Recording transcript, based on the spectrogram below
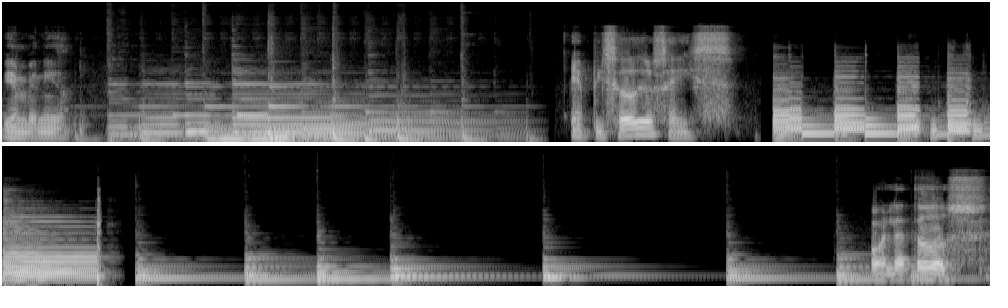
Bienvenido. Episodio 6. Hola a todos,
